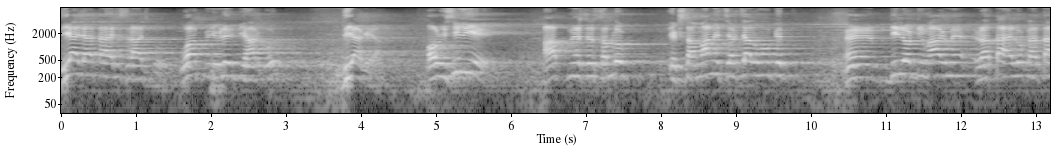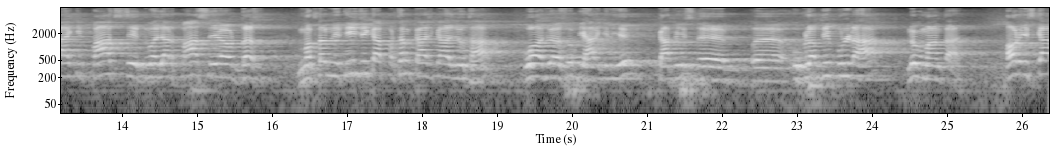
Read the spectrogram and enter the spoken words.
दिया जाता है जिस राज्य को, वह प्रिविलेज बिहार को दिया गया। और इसीलिए आप में से सब लोग एक सामान्य चर्चा लोगों के दिल और दिमाग में रहता है। लोग कहता है कि पाँच से 2005 से और 10 मतलब नीतीश जी का प्रथम कार्यकाल जो था, वह जो है सो बिहार के लिए काफ़ी उपलब्धिपूर्ण रहा, लोग मानता है। और इसका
